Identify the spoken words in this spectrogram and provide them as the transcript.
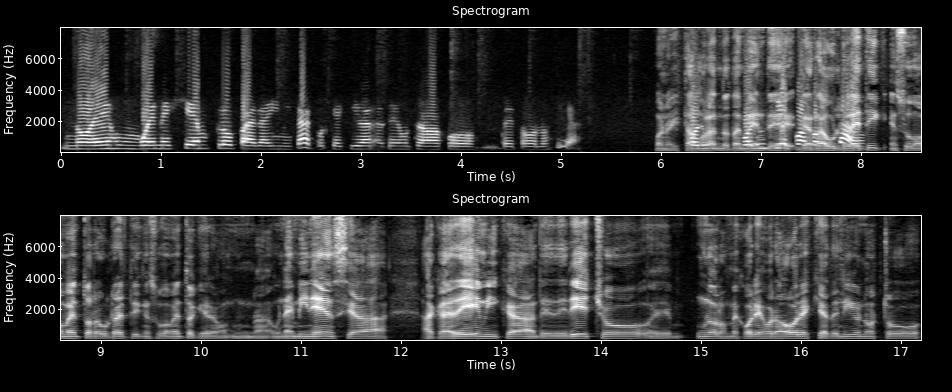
no es un buen ejemplo para imitar, porque aquí van a tener un trabajo de todos los días. Bueno, y estamos hablando también de, Raúl Retic, en su momento, Raúl Retic en su momento, que era una, eminencia académica, de derecho, eh, uno de los mejores oradores que ha tenido nuestro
